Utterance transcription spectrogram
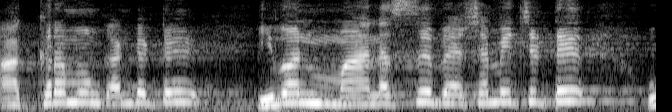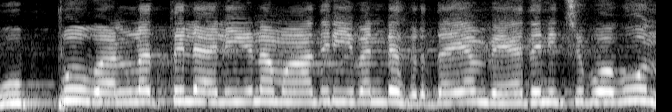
അക്രമവും കണ്ടിട്ട് ഇവൻ മനസ്സ് വിഷമിച്ചിട്ട് ഉപ്പ് വെള്ളത്തിൽ അലിയണ മാതിരി ഇവന്റെ ഹൃദയം വേദനിച്ചു പോകും.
